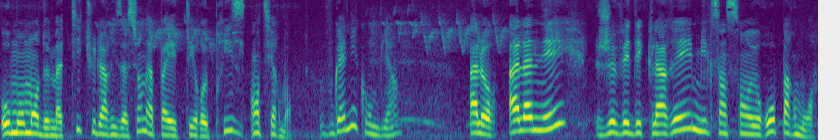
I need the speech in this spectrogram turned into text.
au moment de ma titularisation, n'a pas été reprise entièrement. Vous gagnez combien Alors, à l'année, je vais déclarer 1500 euros par mois.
